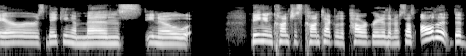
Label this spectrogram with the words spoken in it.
errors, making amends, you know, being in conscious contact with a power greater than ourselves, all the the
